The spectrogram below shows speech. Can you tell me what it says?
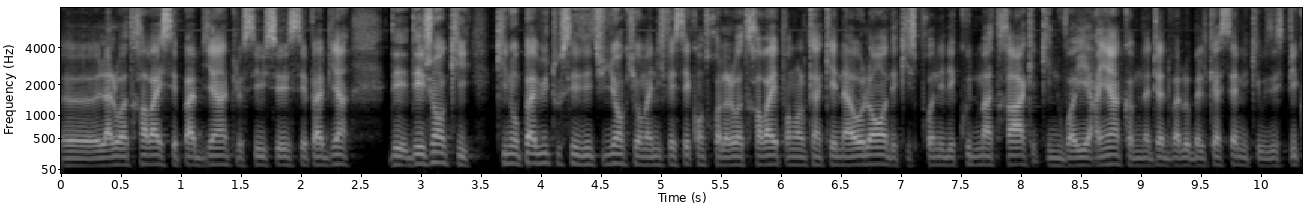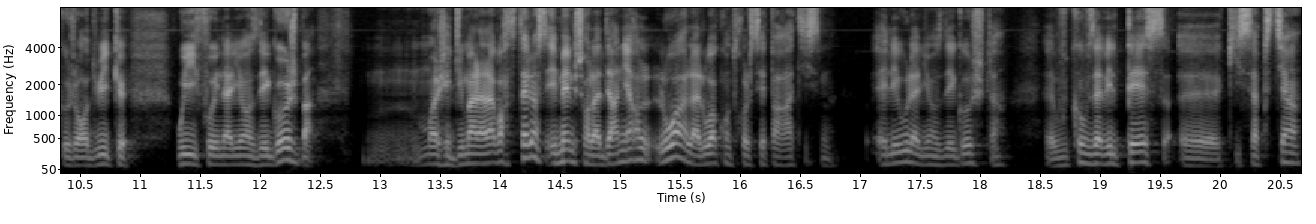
euh, la loi travail c'est pas bien, que le CICE c'est pas bien. Des, gens qui, qui n'ont pas vu tous ces étudiants qui ont manifesté contre la loi travail pendant le quinquennat Hollande et qui se prenaient des coups de matraque et qui ne voyaient rien comme Najat Vallaud-Belkacem et qui vous expliquent aujourd'hui que oui il faut une alliance des gauches. Ben, moi j'ai du mal à avoir cette alliance. Et même sur la dernière loi, la loi contre le séparatisme, elle est où l'alliance des gauches là? Euh, Quand vous avez le PS euh, qui s'abstient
